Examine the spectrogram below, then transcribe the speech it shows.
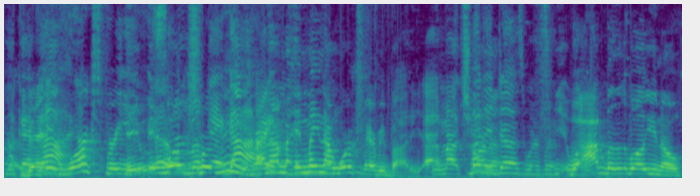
Look at God. It works for you. It, it so works for me. God, right? Not, it may not work for everybody. I'm not trying. But it does work for. Well, I believe. Well, you know,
